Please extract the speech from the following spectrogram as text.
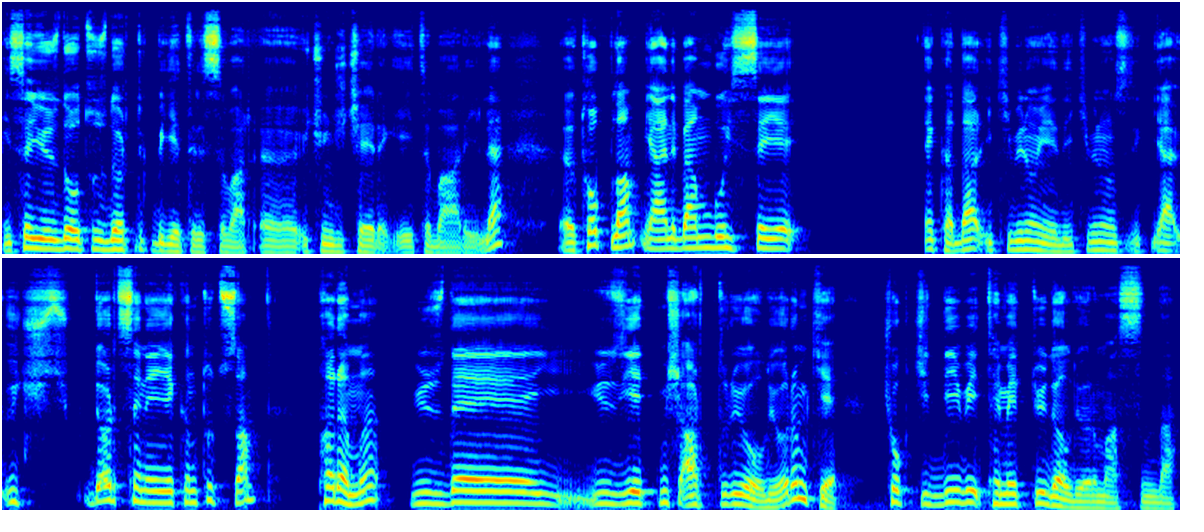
ise %34'lük bir getirisi var 3. E, çeyrek itibariyle. E, toplam yani ben bu hisseyi ne kadar 2017 2018 ya yani 3 4 seneye yakın tutsam paramı %170 arttırıyor oluyorum ki çok ciddi bir temettü de alıyorum aslında.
